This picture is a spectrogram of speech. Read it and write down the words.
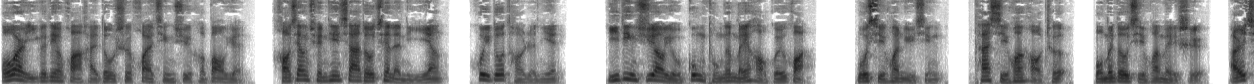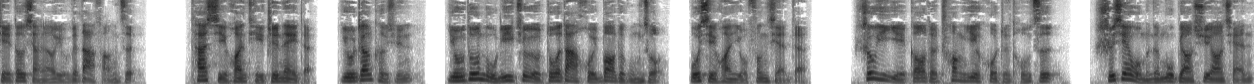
偶尔一个电话还都是坏情绪和抱怨，好像全天下都欠了你一样，会多讨人厌。一定需要有共同的美好规划。我喜欢旅行，他喜欢好车，我们都喜欢美食，而且都想要有个大房子。他喜欢体制内的，有章可循，有多努力就有多大回报的工作。我喜欢有风险的，收益也高的创业或者投资。实现我们的目标需要钱。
